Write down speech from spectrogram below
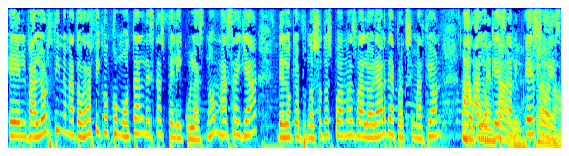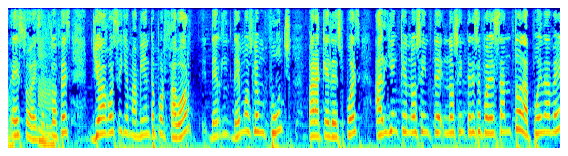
el valor cinematográfico como tal de estas películas, ¿no? Más allá de lo que nosotros podamos valorar de aproximación a, a lo que es la, Eso claro. es, eso es. Entonces, yo hago ese llamamiento, por favor, de- démosle un punch para que después alguien que no se, inte- no se interese por el santo la pueda ver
